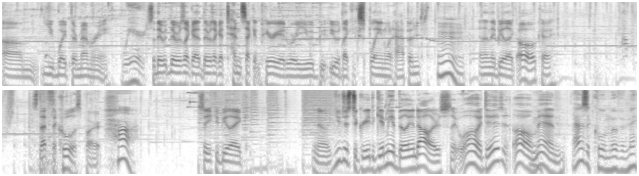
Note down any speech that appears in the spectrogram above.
um, you wipe their memory. Weird. So there, there was like a there was like a 10 second period where you would be, you would like explain what happened, Hmm. and then they'd be like, oh okay. So that's the coolest part. Huh. So you could be like, you know, you just agreed to give me a billion dollars. Like, whoa, I did? Oh man, That was a cool move of me.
